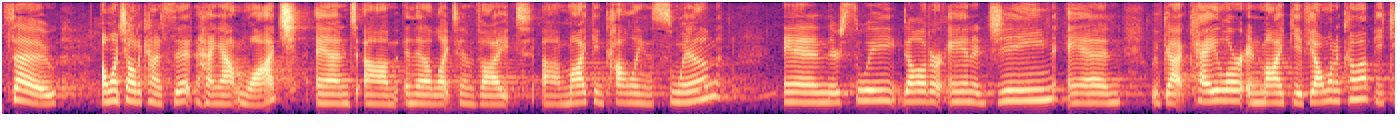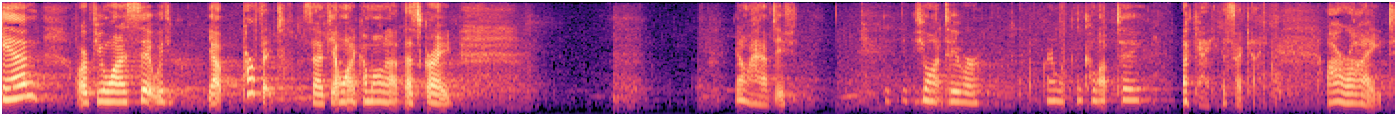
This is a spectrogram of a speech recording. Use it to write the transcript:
so I want y'all to kind of sit and hang out and watch, and um, and then I'd like to invite uh, Mike and Colleen Swim, and their sweet daughter Anna Jean, and we've got Kayla and Mikey. If y'all want to come up, you can, or if you want to sit with, yeah, perfect. So if y'all want to come on up, that's great. You don't have to. If, if you want to, or Grandma can come up too. Okay, it's okay. All right.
